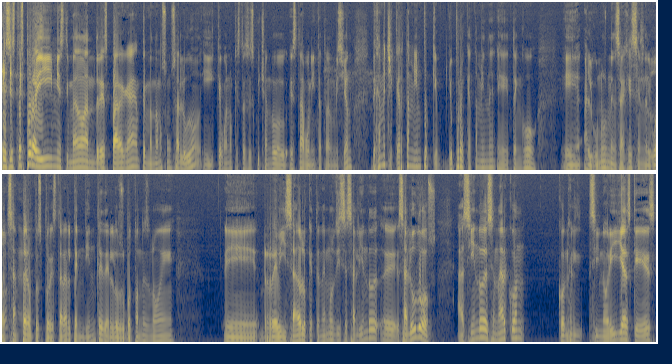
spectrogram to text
Pues si estás por ahí, mi estimado Andrés Parga, te mandamos un saludo y qué bueno que estás escuchando esta bonita transmisión. Déjame checar también porque yo por acá también eh, tengo eh, algunos mensajes en el WhatsApp, pero pues por estar al pendiente de los botones no he eh, revisado lo que tenemos. Dice saliendo, eh, saludos, haciendo de cenar con, con el sin orillas que es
